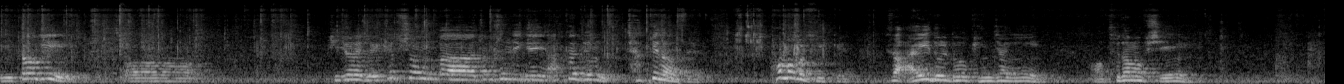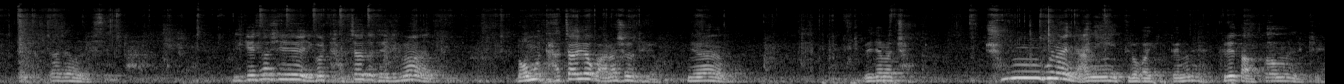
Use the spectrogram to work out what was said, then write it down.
이 떡이 어, 기존에 저희 캡슐과 좀 틀리게 약간 좀 작게 나왔어요. 퍼먹을 수 있게. 그래서 아이들도 굉장히 어, 부담 없이 짜장을 냈습니다. 이게 사실 이걸 다 짜도 되지만 너무 다 짜려고 안 하셔도 돼요. 그냥 왜냐면 저- 충분한 양이 들어가 있기 때문에 그래도 아까우면 이렇게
